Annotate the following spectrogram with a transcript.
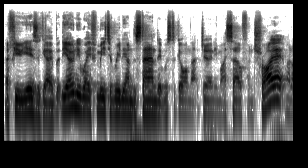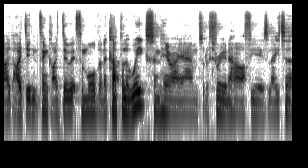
a few years ago. But the only way for me to really understand it was to go on that journey myself and try it. And I, I, didn't think I'd do it for more than a couple of weeks. And here I am, sort of three and a half years later.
